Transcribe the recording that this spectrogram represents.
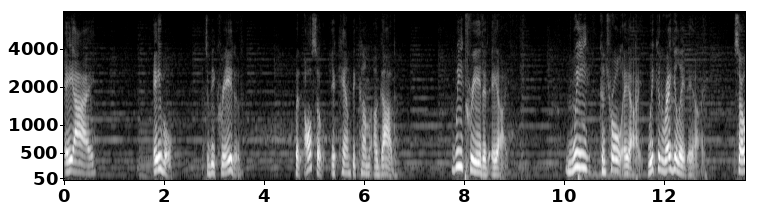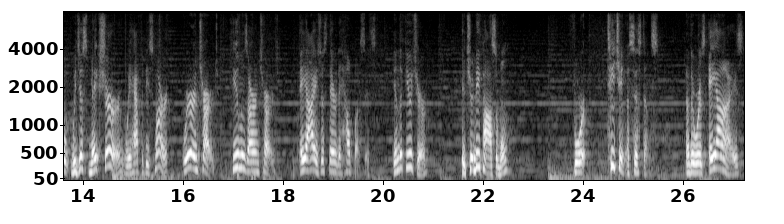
AI able to be creative, but also it can become a god. We created AI. We control AI. We can regulate AI. So we just make sure we have to be smart. We're in charge. Humans are in charge. AI is just there to help us. It's in the future, it should be possible for teaching assistants. In other words, AIs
